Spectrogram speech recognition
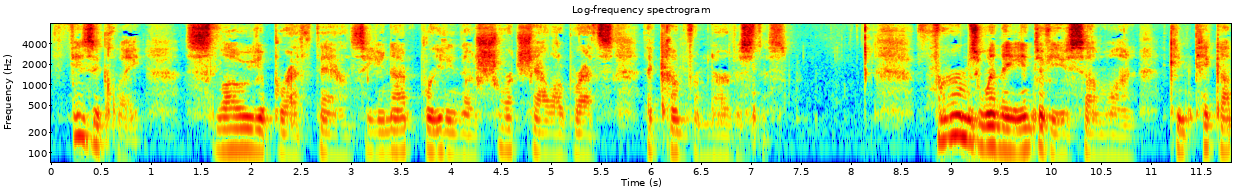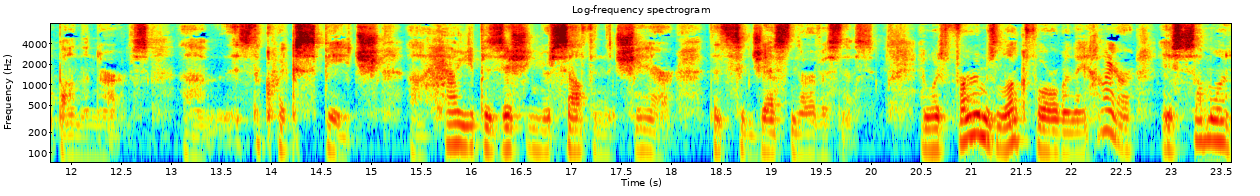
physically slow your breath down so you're not breathing those short, shallow breaths that come from nervousness. Firms, when they interview someone, can pick up on the nerves. Um, it's the quick speech, uh, how you position yourself in the chair that suggests nervousness. And what firms look for when they hire is someone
